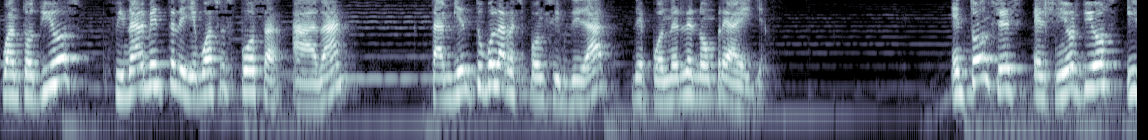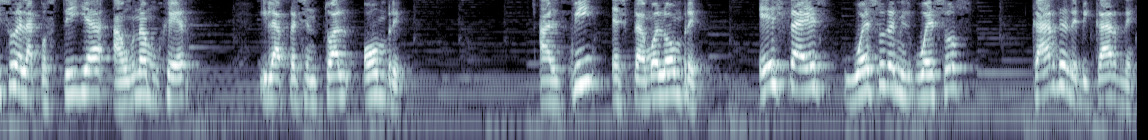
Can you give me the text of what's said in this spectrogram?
cuando Dios finalmente le llevó a su esposa, a Adán, también tuvo la responsabilidad de ponerle nombre a ella. Entonces el Señor Dios hizo de la costilla a una mujer y la presentó al hombre. Al fin exclamó el hombre, esta es hueso de mis huesos, carne de mi carne.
